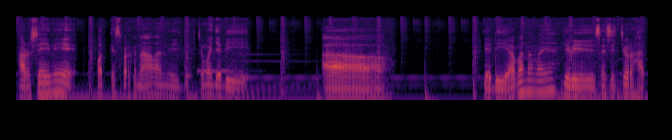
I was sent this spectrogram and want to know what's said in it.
harusnya ini podcast perkenalan cuma jadi uh, jadi apa namanya? Jadi sesi curhat.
